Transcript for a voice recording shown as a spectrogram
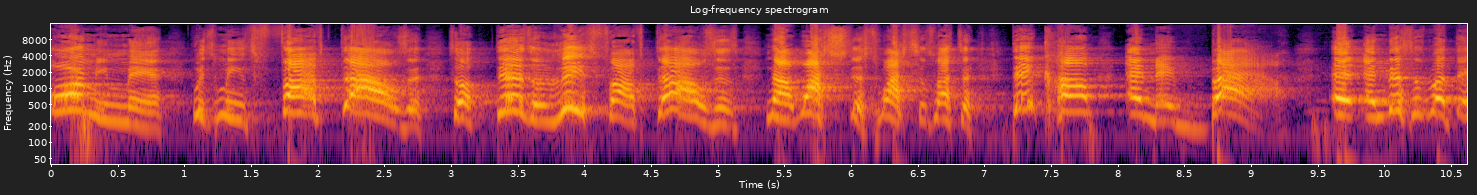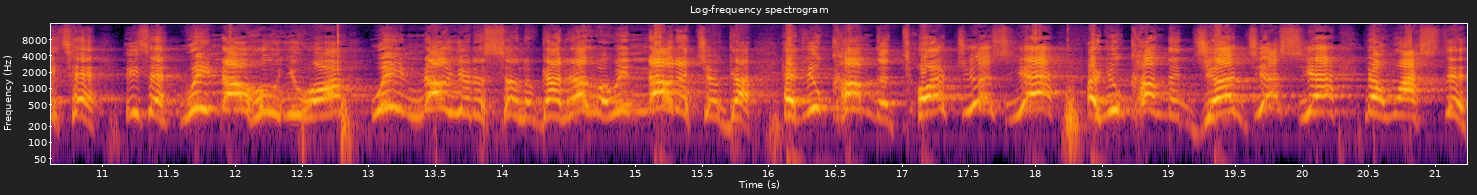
army men, which means 5,000. So there's at least 5,000. Now watch this, watch this, watch this. They come and they bow. And, and, this is what they said. He said, We know who you are. We know you're the Son of God. In other words, we know that you're God. Have you come to torture us yet? Or you come to judge us yet? Now watch this.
